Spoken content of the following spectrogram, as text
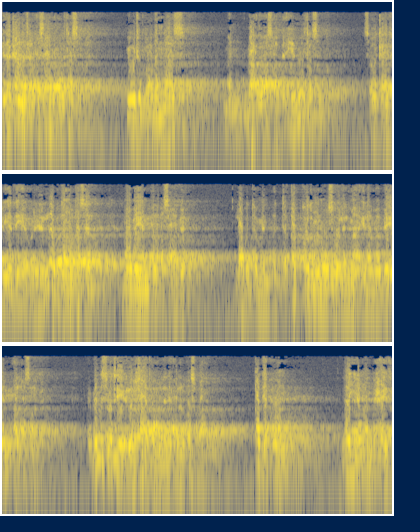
إذا كانت الأصابع ملتصقة يوجد بعض الناس من بعض أصابعه ملتصق سواء كان في يديه أو رجله لا بد من غسل ما بين الأصابع. لا بد من التأكد من وصول الماء إلى ما بين الأصابع. بالنسبة للخاتم الذي على الأصبع قد يكون ضيقا بحيث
